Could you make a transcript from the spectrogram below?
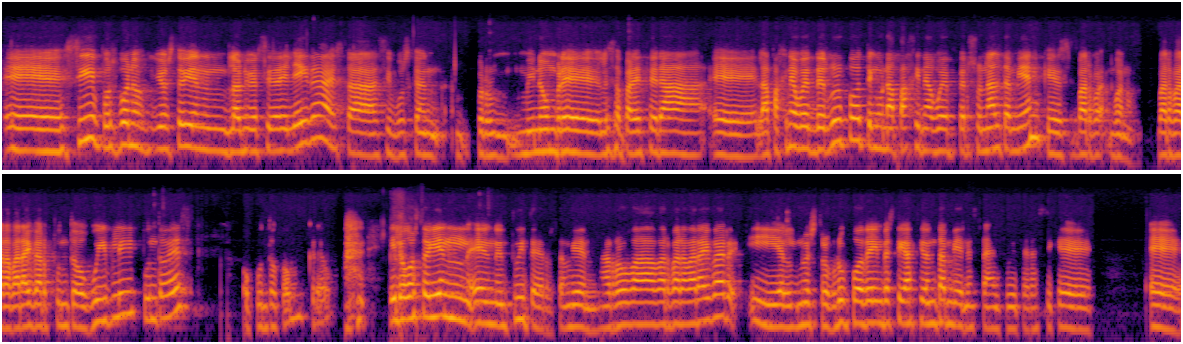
Sí, pues bueno, yo estoy en la Universidad de Lleida. Está, si buscan por mi nombre, les aparecerá la página web del grupo. Tengo una página web personal también, que es barba, bueno, barbarabaraibar.weebly.es o .com, creo. Y luego estoy en, en, Twitter también, arroba Bárbara Baraibar, y nuestro grupo de investigación también está en Twitter. Así que eh,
